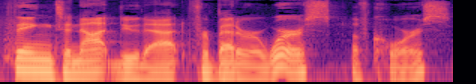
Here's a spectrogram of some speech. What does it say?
thing to not do that for better or worse, of course.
